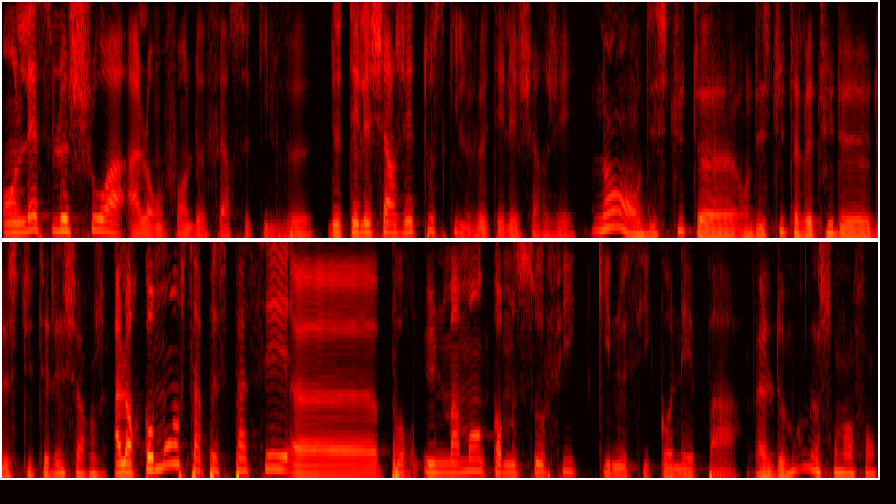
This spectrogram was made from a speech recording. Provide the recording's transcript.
on, laisse le choix à l'enfant de faire ce qu'il veut, de télécharger tout ce qu'il veut télécharger. Non, on discute, on discute avec lui de, de ce qu'il télécharge. Alors comment ça peut se passer pour une maman comme Sophie qui ne s'y connaît pas? Elle demande à son enfant.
